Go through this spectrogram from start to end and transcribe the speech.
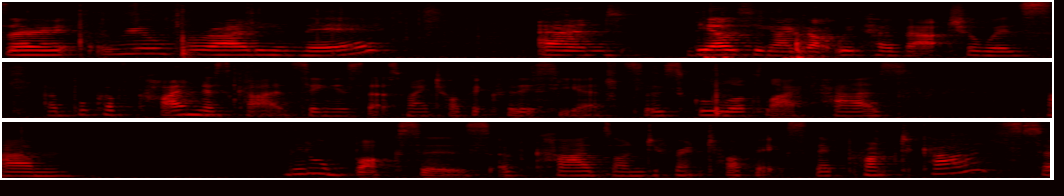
So a real variety in there. And the other thing I got with her voucher was a book of kindness cards, seeing as that's my topic for this year. So School of Life has um, little boxes of cards on different topics. They're prompt cards. So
